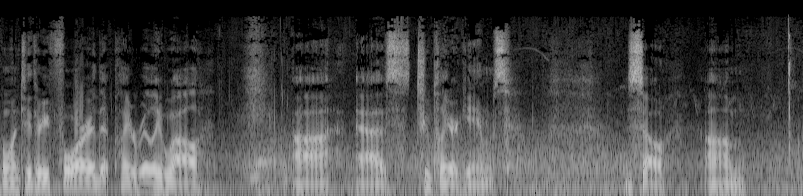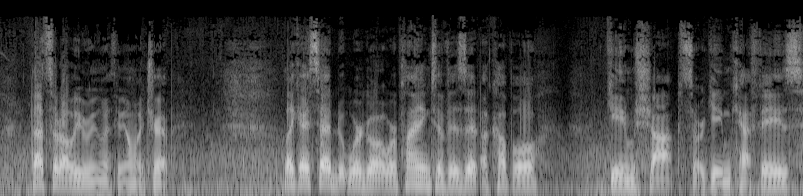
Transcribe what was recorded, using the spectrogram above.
one, two, three, four that play really well uh, as two player games. So um, that's what I'll be bringing with me on my trip. Like I said, we're going. We're planning to visit a couple game shops or game cafes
